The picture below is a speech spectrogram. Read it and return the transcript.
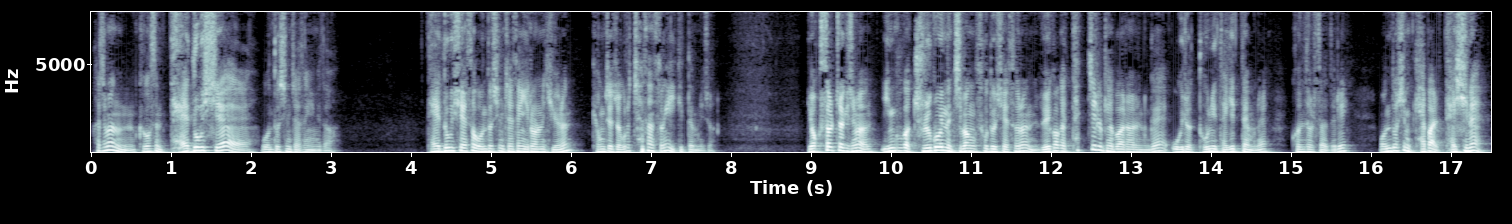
하지만 그것은 대도시의 원도심 재생입니다. 대도시에서 원도심 재생이 일어나는 이유는 경제적으로 채산성이 있기 때문이죠. 역설적이지만 인구가 줄고 있는 지방 소도시에서는 외곽의 택지를 개발하는 게 오히려 돈이 되기 때문에 건설사들이 원도심 개발 대신에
